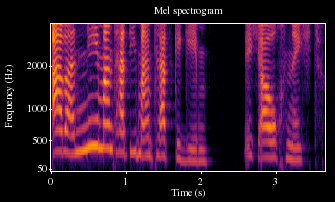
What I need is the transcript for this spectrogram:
Aber niemand hat ihm ein Blatt gegeben. Ich auch nicht.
